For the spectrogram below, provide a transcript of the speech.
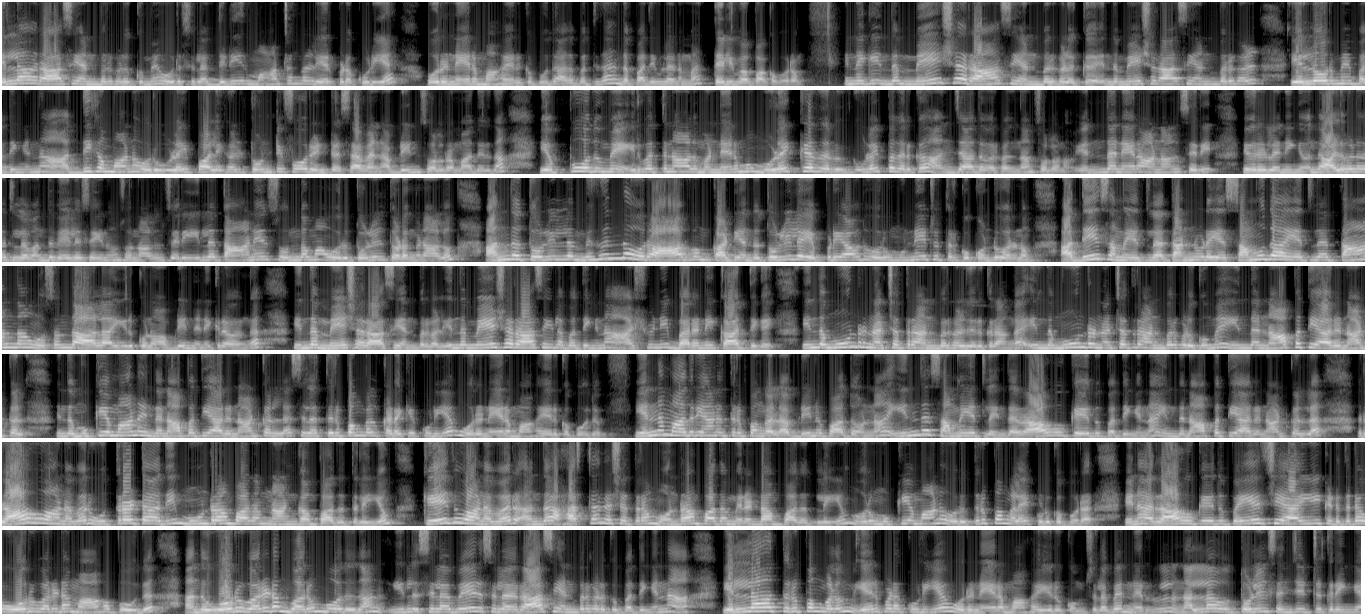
எல்லா ராசி அன்பர்களுக்குமே ஒரு சில திடீர் மாற்றங்கள் ஏற்படக்கூடிய ஒரு நேரமாக இருக்க போது அதை பற்றி தான் இந்த பதிவில் நம்ம தெளிவாக பார்க்க போகிறோம் இன்றைக்கி இந்த மேஷ ராசி அன்பர்களுக்கு இந்த மேஷ ராசி அன்பர்கள் எல்லோருமே பார்த்திங்கன்னா அதிகமான ஒரு உழைப்பாளிகள் டுவெண்ட்டி ஃபோர் இன்ட்டு செவன் அப்படின்னு சொல்கிற மாதிரி தான் எப்போதுமே இருபத்தி நாலு மணி நேரமும் உழைக்கிறதற்கு உழைப்பதற்கு அஞ்சாதவர்கள் தான் சொல்லணும். எந்த நேரம் ஆனாலும் சரி இவர்களை நீங்கள் வந்து அலுவலகத்தில் வந்து வேலை செய்யணும்னு சொன்னாலும் சரி இல்லை தானே சொந்தமாக ஒரு தொழில் தொடங்கினாலும் அந்த தொழிலில் மிகுந்த ஒரு ஆர்வம் காட்டி அந்த தொழிலை எப்படியாவது ஒரு முன்னேற்றத்திற்கு கொண்டு வரணும். அதே சமயத்தில் தன்னுடைய சமுதாயத்தில் தான் தான் உசந்த ஆளாக இருக்கணும் அப்படின்னு நினைக்கிறவங்க இந்த மேஷ ராசி அன்பர்கள். இந்த மேஷ ராசியில் பார்த்தீங்கன்னா அஸ்வினி பரணி கார்த்திகை. இந்த மூன்று நட்சத்திர அன்பர்கள் இருக்கிறாங்க. இந்த மூன்று நட்சத்திர அன்பர்களுக்குமே இந்த நாற்பத்தி ஆறு நாட்கள் இந்த முக்கியமான இந்த நாற்பத்தி ஆறு நாட்களில் சில திருப்பங்கள் கிடைக்கக்கூடிய ஒரு நேரமாக இருக்க போகுது. என்ன மாதிரியான திருப்பங்கள் அப்படின்னு பார்த்தோம்னா இந்த சமயத்தில் இந்த ராகு கேது பார்த்தீங்கன்னா இந்த நாற்பத்தி ஆறு நாட்களில் ராகு ஆனவர் உத்திரட்டாதி மூன்றாம் பாதம் நான்காம் பாதத்திலையும் கேதுவானவர் அந்த ஹஸ்த நட்சத்திரம் ஒன்றாம் பாதம் இரண்டாம் பாதத்திலையும் ஒரு முக்கியமான ஒரு திருப்பங்களை கொடுக்க போகிறார் ஏன்னா ராகு கேது பெயர்ச்சியாகி கிட்டத்தட்ட ஒரு வருடம் ஆக போகுது. அந்த ஒரு வருடம் வரும்போது தான் இல்லை சில பேர் சில ராசி அன்பர்களுக்கு பார்த்தீங்கன்னா எல்லா திருப்பங்களும் ஏற்படக்கூடிய ஒரு நேரமாக இருக்கும். சில பேர் நெல் நல்லா தொழில் செஞ்சிட்டு இருக்கிறீங்க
